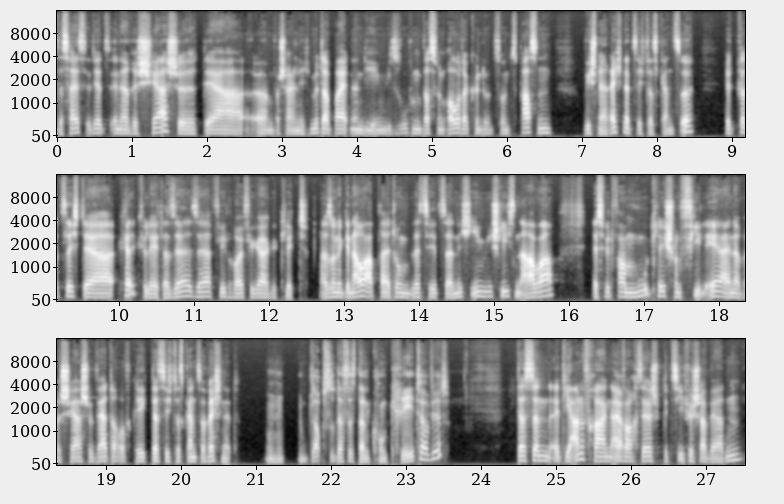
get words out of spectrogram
Das heißt, jetzt in der Recherche der ähm, wahrscheinlich Mitarbeitenden, die irgendwie suchen, was für ein Roboter könnte uns, uns passen, wie schnell rechnet sich das Ganze, wird plötzlich der Calculator sehr, sehr viel häufiger geklickt. Also eine genaue Ableitung lässt sich jetzt da nicht irgendwie schließen, aber es wird vermutlich schon viel eher in der Recherche Wert darauf gelegt, dass sich das Ganze rechnet. Mhm. Glaubst du, dass es dann konkreter wird? Dass dann äh, die Anfragen ja. einfach sehr spezifischer werden.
